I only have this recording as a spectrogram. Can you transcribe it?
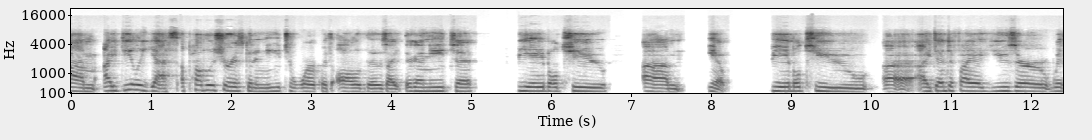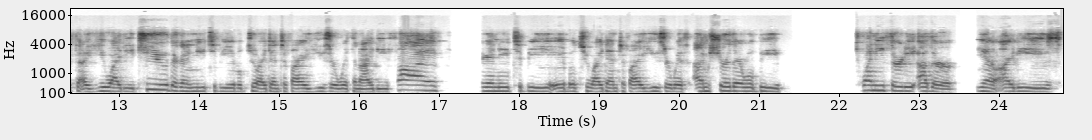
um ideally yes, a publisher is going to need to work with all of those. I, They're going to need to be able to um you know be able to uh, identify a user with a UID2. They're going to need to be able to identify a user with an ID5. They're going to need to be able to identify a user with, I'm sure there will be 20, 30 other, you know, IDs,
